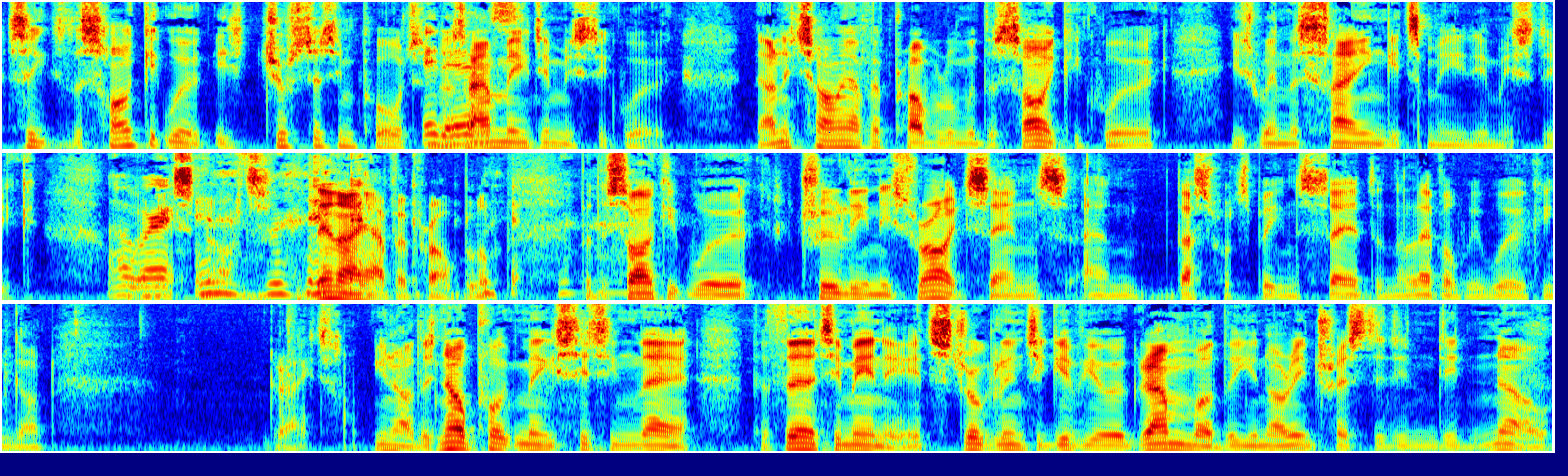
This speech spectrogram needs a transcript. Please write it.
see, the psychic work is just as important It as our mediumistic work. The only time I have a problem with the psychic work is when they're saying it's mediumistic Oh, when right. it's not. then I have a problem. But the psychic work, truly in its right sense, and that's what's been said, and the level we're working on. Great. You know, there's no point me sitting there for 30 minutes struggling to give you a grandmother you're not interested in and didn't know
